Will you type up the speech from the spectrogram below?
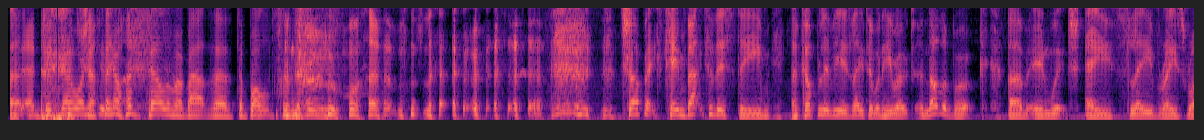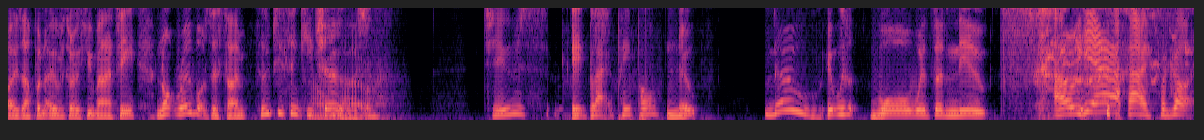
Uh, did no one did no one tell them about the, the bolts and the bees? Čapek came back to this theme a couple of years later when he wrote another book um, in which a slave race rise up and overthrow humanity. Not robots this time. Who do you think he chose? no. Jews, It's- black people. Nope. No, it was War with the Newts. Oh yeah, I forgot.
